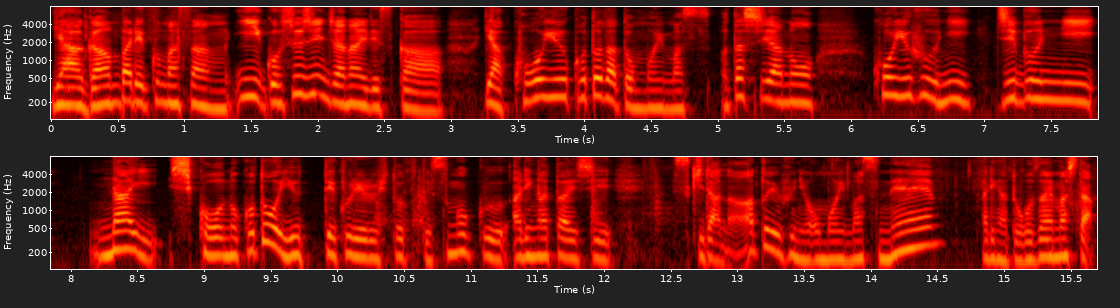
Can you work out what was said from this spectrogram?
いや、頑張れ、くまさん。いいご主人じゃないですか。いや、こういうことだと思います。私、あの、こういうふうに自分にない思考のことを言ってくれる人ってすごくありがたいし、好きだなというふうに思いますね。ありがとうございました。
